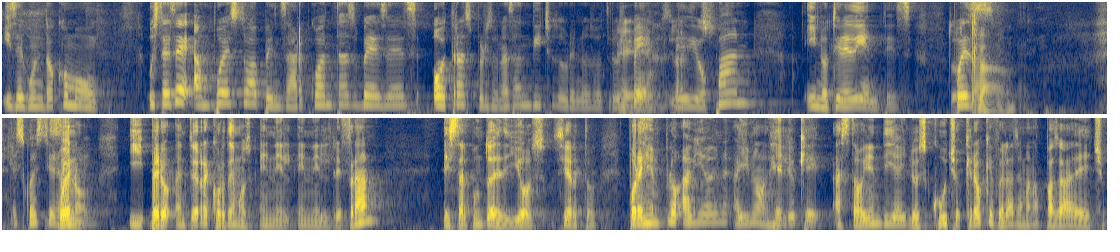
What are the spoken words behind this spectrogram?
y segundo como... Ustedes se han puesto a pensar cuántas veces otras personas han dicho sobre nosotros, vea, Exacto. le dio pan y no tiene dientes. Pues Claro. es cuestionable. Bueno, y, pero entonces recordemos, en el, en el refrán está el punto de Dios, ¿cierto? Por ejemplo, había un- hay un evangelio que hasta hoy en día, y lo escucho, creo que fue la semana pasada, de hecho,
